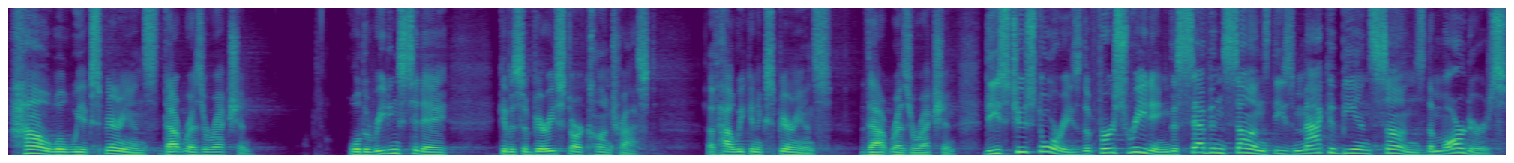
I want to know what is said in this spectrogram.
How will we experience that resurrection? Well, the readings today give us a very stark contrast of how we can experience that resurrection. These two stories, the first reading, the seven sons, these Maccabean sons, the martyrs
